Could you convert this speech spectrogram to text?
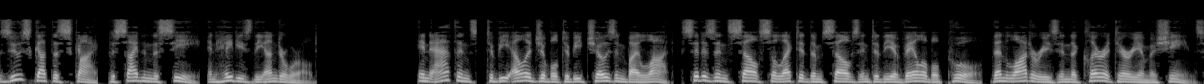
Zeus got the sky, Poseidon the sea, and Hades the underworld. In Athens, to be eligible to be chosen by lot, citizens self-selected themselves into the available pool, then lotteries in the kleroteria machines.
